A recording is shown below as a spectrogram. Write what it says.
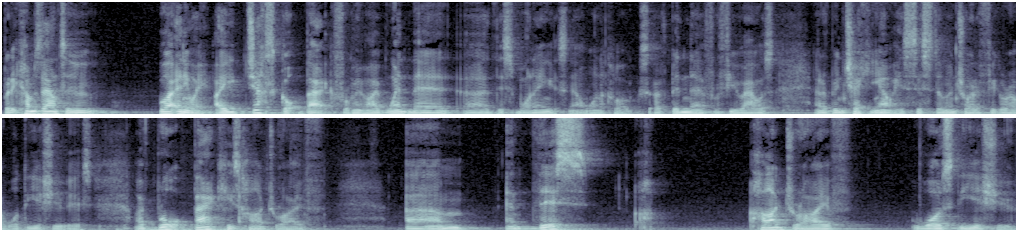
But it comes down to well, anyway, I just got back from him. I went there uh, this morning. It's now one o'clock. So I've been there for a few hours and I've been checking out his system and trying to figure out what the issue is. I've brought back his hard drive. Um, and this hard drive was the issue.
